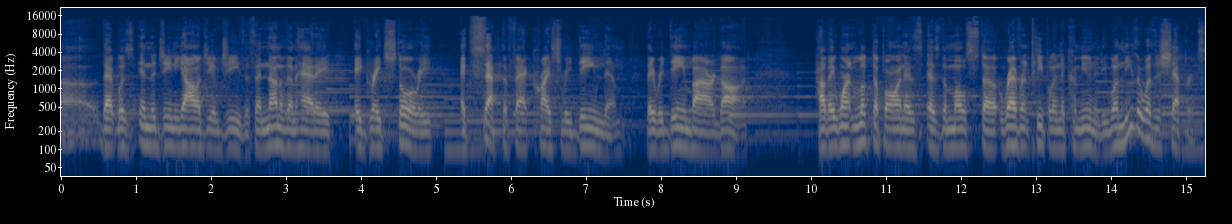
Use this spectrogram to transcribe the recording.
uh, that was in the genealogy of Jesus. And none of them had a, a great story except the fact Christ redeemed them. They redeemed by our God. How they weren't looked upon as, as the most uh, reverent people in the community. Well, neither were the shepherds.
